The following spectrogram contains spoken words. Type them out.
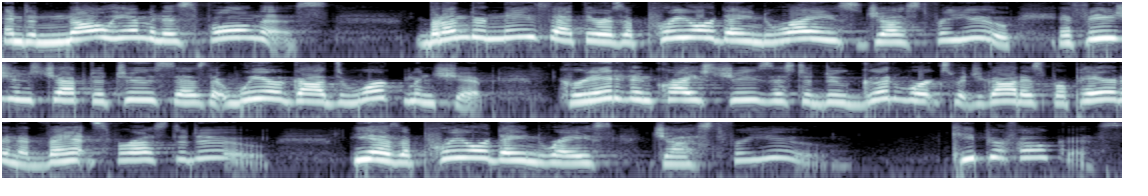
and to know Him in His fullness. But underneath that, there is a preordained race just for you. Ephesians chapter 2 says that we are God's workmanship created in Christ Jesus to do good works which God has prepared in advance for us to do. He has a preordained race just for you. Keep your focus.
